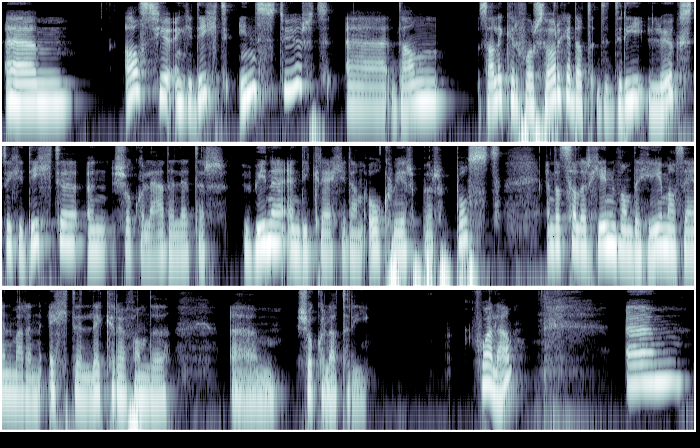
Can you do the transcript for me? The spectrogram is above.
Um, als je een gedicht instuurt, uh, dan zal ik ervoor zorgen dat de drie leukste gedichten een chocoladeletter winnen. En die krijg je dan ook weer per post. En dat zal er geen van de Hema zijn, maar een echte lekkere van de um, chocolaterie. Voilà. Um,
